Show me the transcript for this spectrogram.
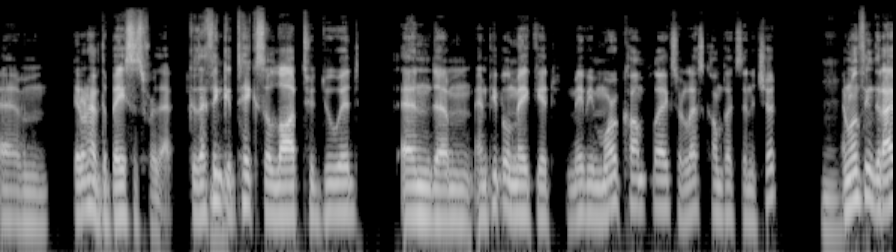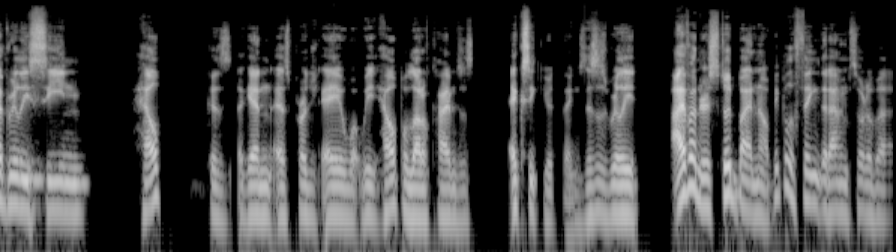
um, they don't have the basis for that because I think it takes a lot to do it, and um, and people make it maybe more complex or less complex than it should. Mm. And one thing that I've really seen help, because again, as Project A, what we help a lot of times is execute things. This is really I've understood by now. People think that I'm sort of a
